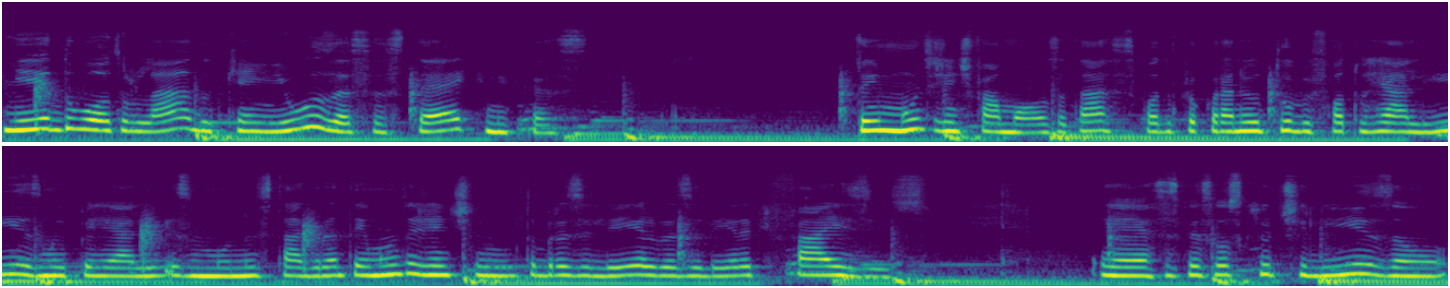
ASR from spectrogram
E do outro lado, quem usa essas técnicas tem muita gente famosa, tá? Vocês podem procurar no YouTube fotorrealismo, hiperrealismo, no Instagram tem muita gente, muito brasileiro, brasileira que faz isso. É, essas pessoas que utilizam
